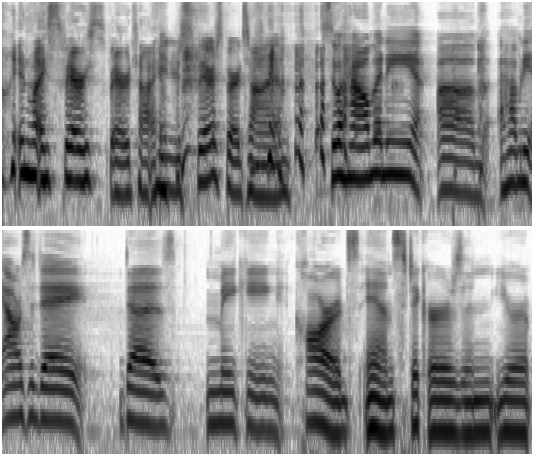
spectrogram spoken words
in my spare spare time. in your spare spare time. so how many um how many hours a day does making cards and stickers and your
